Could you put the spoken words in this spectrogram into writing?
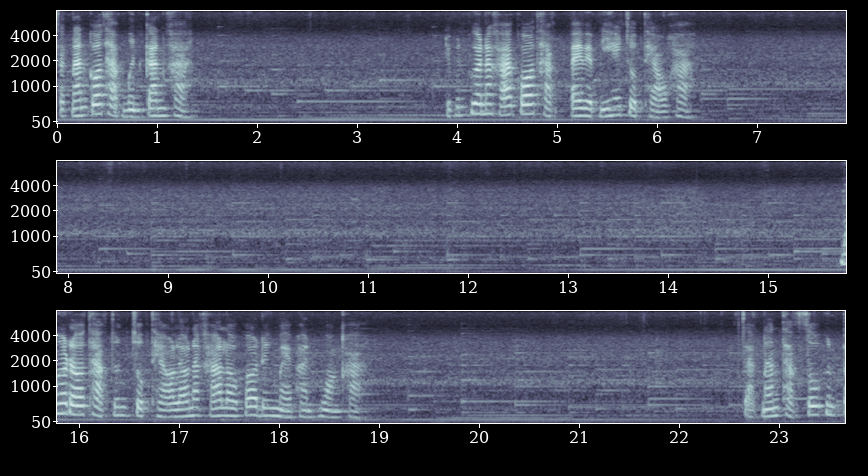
จากนั้นก็ถักเหมือนกันค่ะ เดี๋ยวเพื่อนๆนะคะ ก็ถักไปแบบนี้ให้จบแถวค่ะ เมื่อเราถักจนจบแถวแล้วนะคะ เราก็ดึงไหมผ่านห่วงค่ะ จากนั้นถักโซ่ขึ้นไป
